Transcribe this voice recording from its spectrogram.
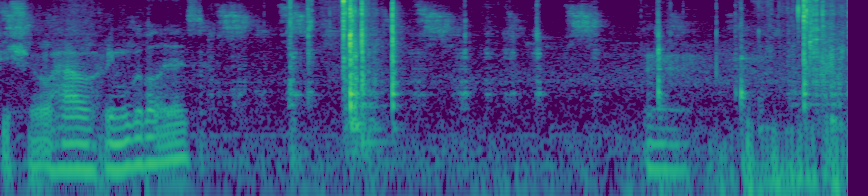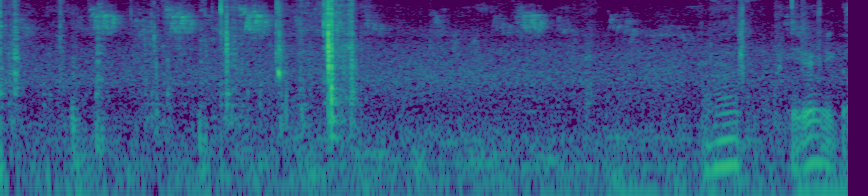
to show how removable it is here we go.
